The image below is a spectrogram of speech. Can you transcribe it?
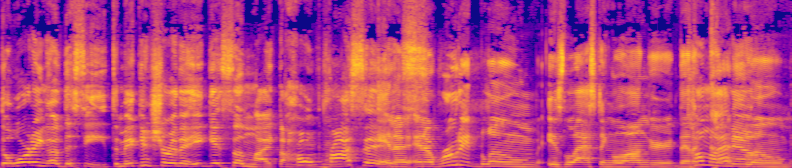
the watering of the seed, to making sure that it gets sunlight, the whole mm-hmm. process. And a, and a rooted bloom is lasting longer than Come a cut now. bloom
